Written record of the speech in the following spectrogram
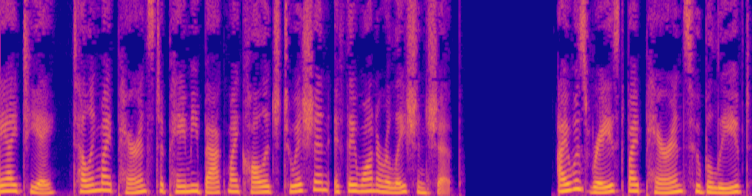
AITA, telling my parents to pay me back my college tuition if they want a relationship. I was raised by parents who believed,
